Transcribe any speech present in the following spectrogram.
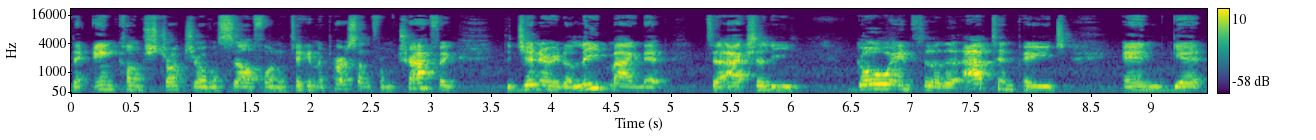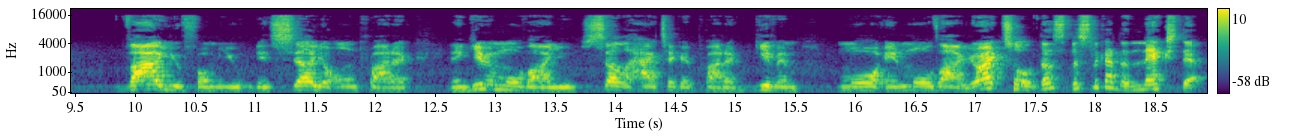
The income structure of a sales funnel. Taking the person from traffic to generate a lead magnet to actually go into the opt-in page and get value from you then sell your own product and then give him more value sell a high ticket product give him more and more value. All right so let's let's look at the next step.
